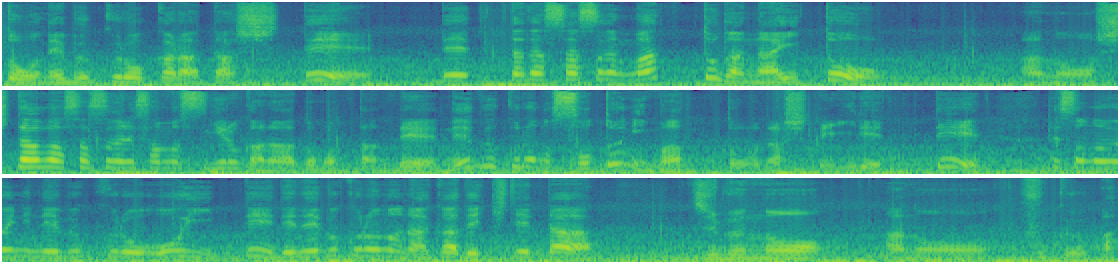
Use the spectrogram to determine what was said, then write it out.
トを寝袋から出してでたださすがマットがないとあの下はさすがに寒すぎるかなと思ったんで寝袋の外にマットを出して入れてでその上に寝袋を置いてで寝袋の中で着てた自分のあの服あ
